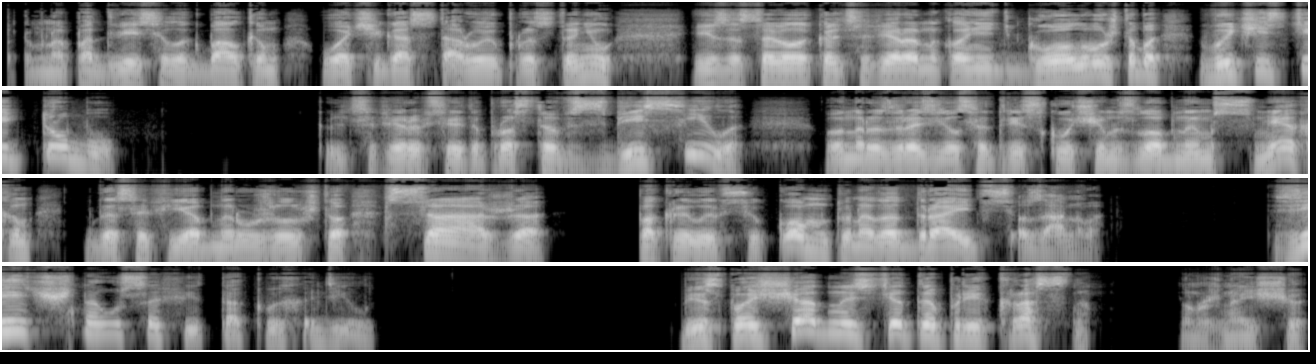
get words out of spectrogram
Потом она подвесила к балкам у очага старую простыню и заставила кальцифера наклонить голову, чтобы вычистить трубу. Кальцифера все это просто взбесило. Он разразился трескучим злобным смехом, когда София обнаружила, что сажа покрыла всю комнату, надо драить все заново. Вечно у Софи так выходило. Беспощадность — это прекрасно, но нужна еще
